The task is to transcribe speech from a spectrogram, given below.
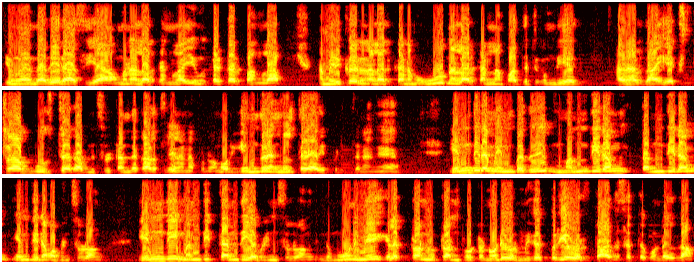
இவங்க அந்த அதே ராசியா? அவங்க நல்லா இருக்காங்களா? இவங்க கரெக்டா இருப்பாங்களா? நம்ம இருக்கிறது நல்லா இருக்கா? நம்ம ஊர் நல்லா இருக்கான்லாம் பார்த்துட்டு இருக்க முடியாது. அதனாலதான் எக்ஸ்ட்ரா பூஸ்டர் அப்படின்னு சொல்லிட்டு அந்த காலத்துல என்ன பண்ணுவாங்க? ஒரு எந்திரங்கள் தயாரிப்படுத்தினாங்க எந்திரம் என்பது மந்திரம் தந்திரம் எந்திரம் அப்படின்னு சொல்லுவாங்க. எந்தி மந்தி தந்தி அப்படின்னு சொல்லுவாங்க. இந்த மூணுமே எலக்ட்ரான் நியூட்ரான் புரோட்டனோட ஒரு மிகப்பெரிய ஒரு தாது சத்தை கொண்டதுதான்.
